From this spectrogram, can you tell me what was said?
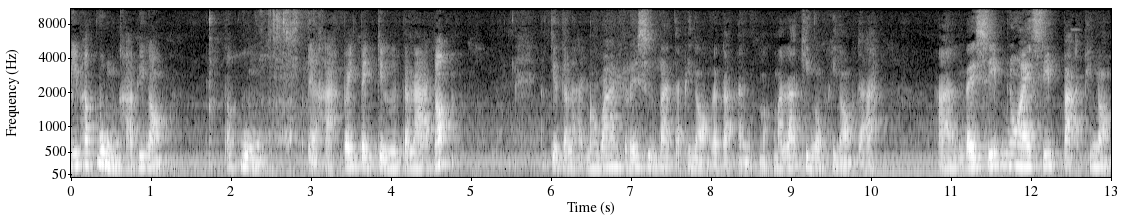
มีผักบุ้งค่ะ พี่น้องผักบุ้งแต่ค่ะ ไปไปเจอตลาดเนาะไปเจอตลาดเมื่านก็เลยซื้อมาจากพี่น้องแล้วก็อันมักมะลาคินกพี่น้องจ้ะอันได้ซิปหน่วยซิปบาทพี่น้อง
